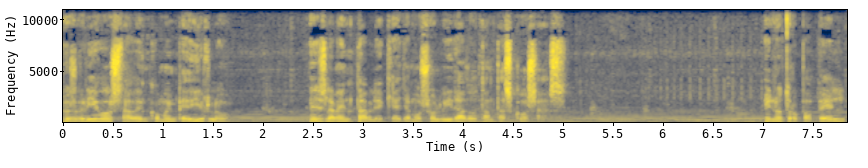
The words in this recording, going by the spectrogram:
Los griegos saben cómo impedirlo. Es lamentable que hayamos olvidado tantas cosas. En otro papel,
